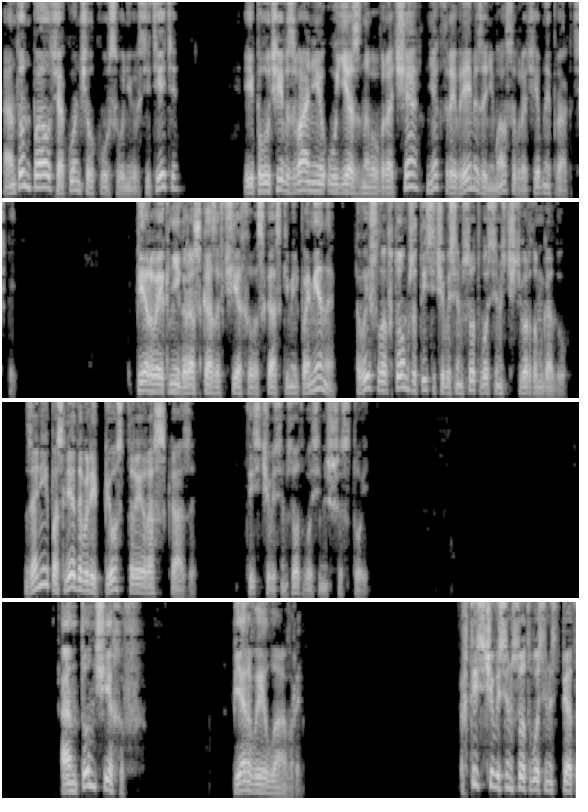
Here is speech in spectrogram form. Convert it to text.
Антон Павлович окончил курс в университете и, получив звание уездного врача, некоторое время занимался врачебной практикой. Первая книга рассказов Чехова «Сказки Мельпомены» вышла в том же 1884 году. За ней последовали пестрые рассказы. 1886. Антон Чехов. Первые лавры. В 1885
